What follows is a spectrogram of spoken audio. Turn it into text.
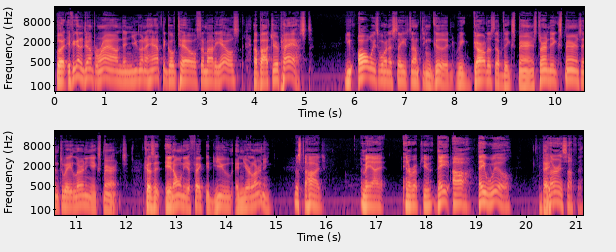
But if you're going to jump around, then you're going to have to go tell somebody else about your past. You always want to say something good, regardless of the experience. Turn the experience into a learning experience because it, it only affected you and your learning. Mr. Hodge, may I interrupt you? They uh they will They, learn something.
